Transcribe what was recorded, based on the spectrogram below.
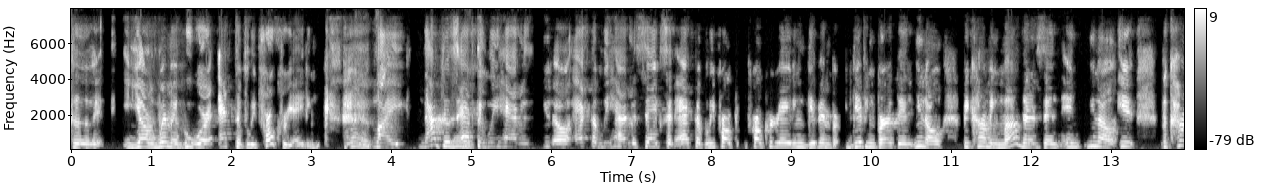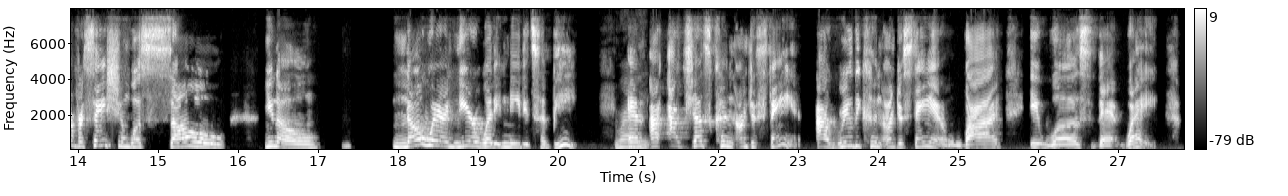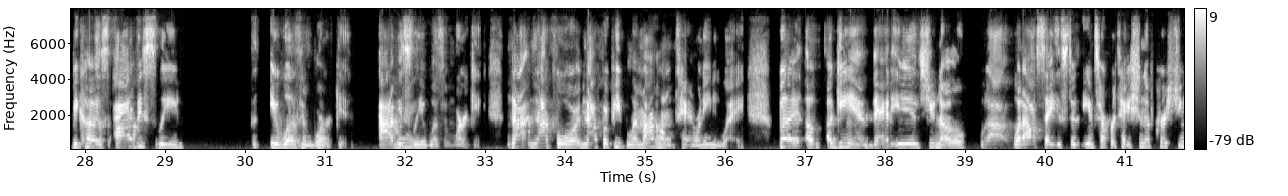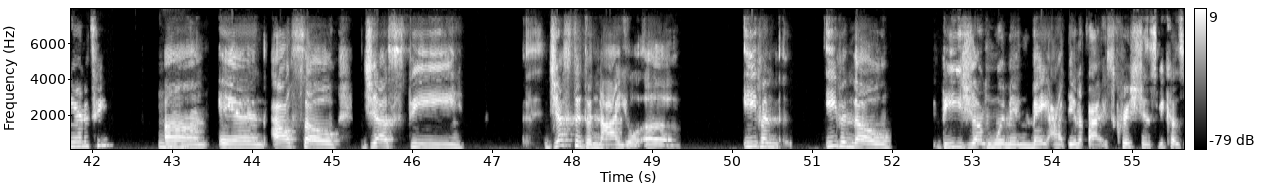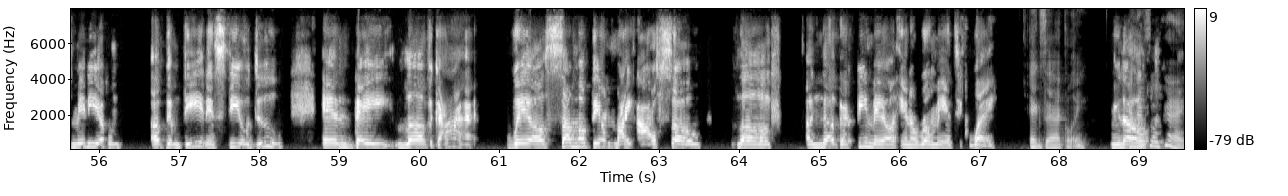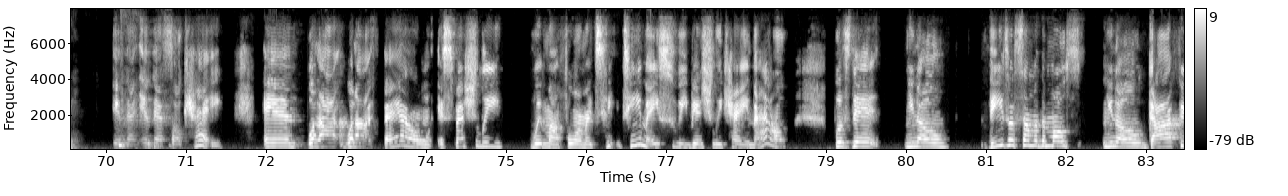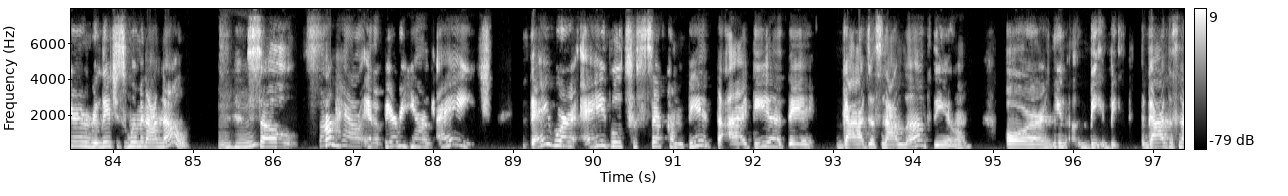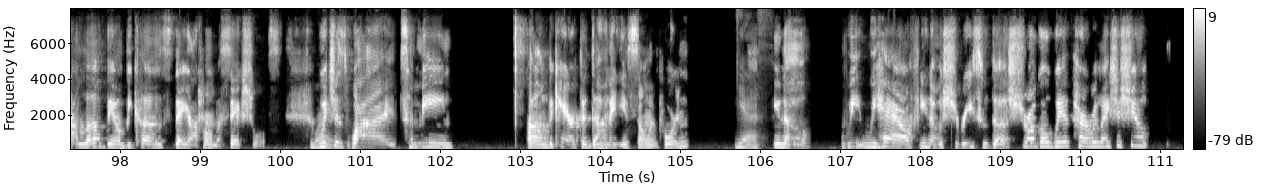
to young women who were actively procreating Right. like not just Right. actively having you know actively having sex and actively pro- procreating giving giving birth and you know becoming mothers and and you know it the conversation was so you know nowhere near what it needed to be Right. and I, I just couldn't understand i really couldn't understand why it was that way because obviously it wasn't working obviously Right. it wasn't working not not for not for people in my hometown anyway but uh, again that is you know what, I, what i'll say is the interpretation of christianity Mhm. um and also just the just the denial of even even though these young women may identify as Christians because many of them of them did and still do and they love God well some of them might also love another female in a romantic way exactly. you And know that's okay. and that and that's okay. And what I what I found, especially with my former te- teammates who eventually came out, was that you know these are some of the most you know God fearing religious women I know. Hmm So somehow at a very young age, they were able to circumvent the idea that God does not love them or you know be, be, God does not love them because they are homosexuals which is why to me um the character Donna is so important. Yes. you know we we have you know Sharice who does struggle with her relationship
